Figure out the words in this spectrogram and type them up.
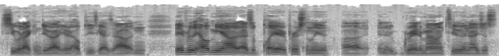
see what I can do out here, help these guys out, and they've really helped me out as a player personally uh, in a great amount too. And I just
